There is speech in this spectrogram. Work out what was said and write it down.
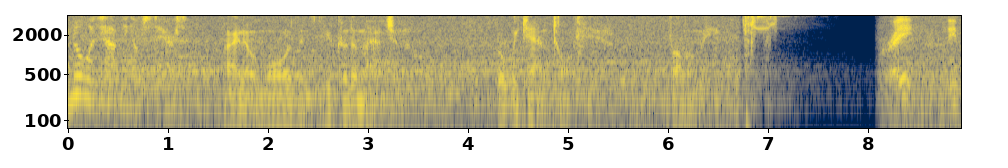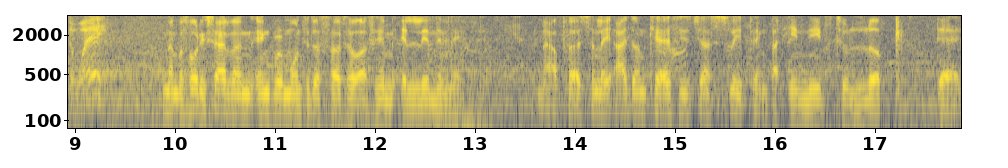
You know what's happening upstairs? I know more than you could imagine. But we can't talk here. Follow me. Great. Lead the way. Number 47, Ingram wanted a photo of him eliminated. Now, personally, I don't care if he's just sleeping, but he needs to look dead.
